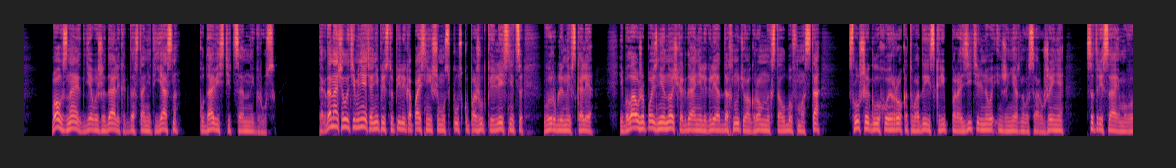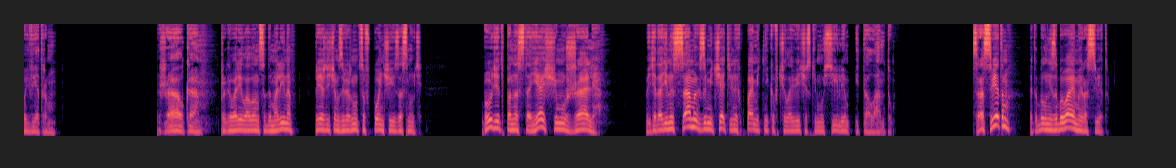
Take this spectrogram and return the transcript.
Бог знает, где выжидали, когда станет ясно, куда вести ценный груз. Когда начало темнеть, они приступили к опаснейшему спуску по жуткой лестнице, вырубленной в скале. И была уже поздняя ночь, когда они легли отдохнуть у огромных столбов моста, слушая глухой рокот воды и скрип поразительного инженерного сооружения, сотрясаемого ветром. «Жалко», — проговорил Алонсо де Малина, прежде чем завернуться в понче и заснуть. Будет по-настоящему жаль, ведь это один из самых замечательных памятников человеческим усилиям и таланту. С рассветом это был незабываемый рассвет,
